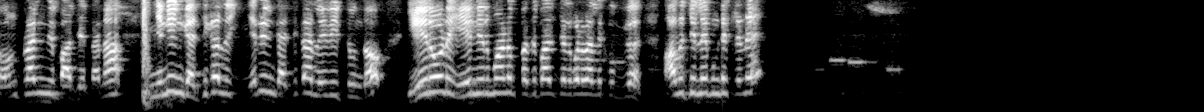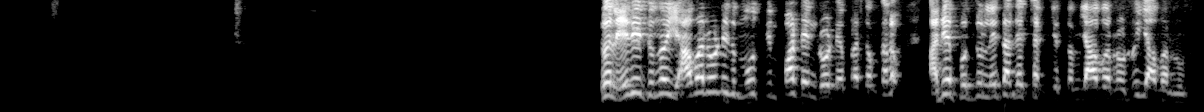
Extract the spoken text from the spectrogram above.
టౌన్ ప్లానింగ్ బాధ్యతనా ఇంజనీరింగ్ అధికారులు ఇంజనీరింగ్ అధికారులు ఏదైతే ఉందో ఏ రోడ్డు ఏ నిర్మాణం ప్రతిపాదించాలి కూడా వాళ్ళకి ఆలోచన లేకుండా ఇట్లనే ఇవాళ ఏదైతే ఉందో యావర్ రోడ్ ఇది మోస్ట్ ఇంపార్టెంట్ రోడ్ ప్రతి ఒక్కరూ అదే పొద్దున్న లేదా అదే చర్చిస్తాం యావర్ రోడ్డు యావర్ రోడ్డు.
